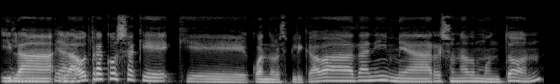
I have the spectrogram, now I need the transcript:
Y Y la, iniciar la otro. otra cosa que, que cuando lo explicaba Dani me ha resonado un montón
